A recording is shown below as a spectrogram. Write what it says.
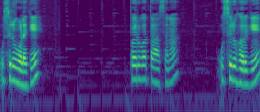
ಉಸಿರು ಒಳಗೆ, ಪರ್ವತಾಸನ, ಉಸಿರು ಹೊರಗೆ.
